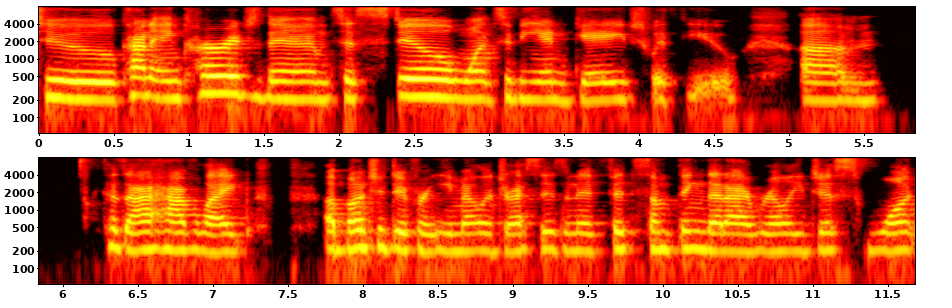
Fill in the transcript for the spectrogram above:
to kind of encourage them to still want to be engaged with you. Because um, I have like a bunch of different email addresses and if it's something that i really just want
